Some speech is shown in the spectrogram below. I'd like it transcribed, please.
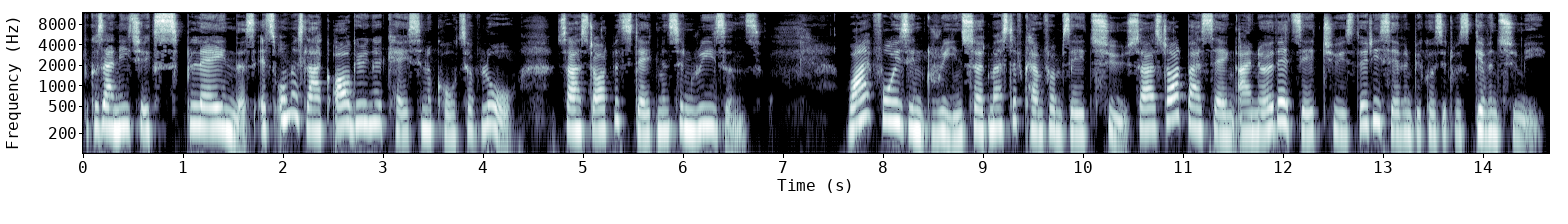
because I need to explain this. It's almost like arguing a case in a court of law. So I start with statements and reasons. y4 is in green, so it must have come from z2. So I start by saying I know that z2 is 37 because it was given to me.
